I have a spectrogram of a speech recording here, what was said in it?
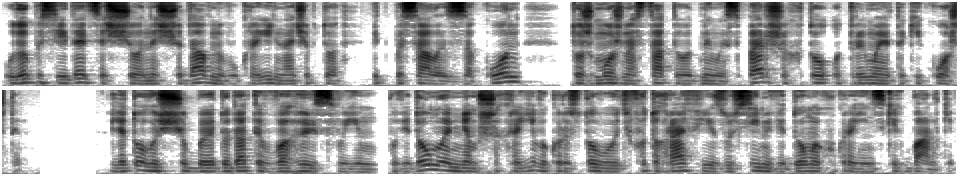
У дописі йдеться, що нещодавно в Україні, начебто, підписали закон, тож можна стати одним із перших, хто отримає такі кошти. Для того щоб додати ваги своїм повідомленням, шахраї використовують фотографії з усім відомих українських банків,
